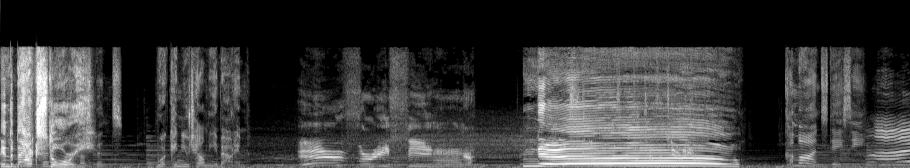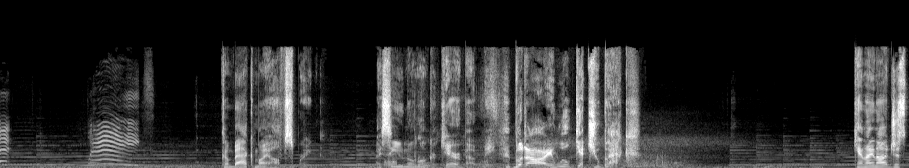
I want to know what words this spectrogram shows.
in the you a friend backstory. Husband's? What can you tell me about him? Everything. No! Come on, Stacy. What? Wait! Come back, my offspring. I see you no longer care about me, but I will get you back. Can I not just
